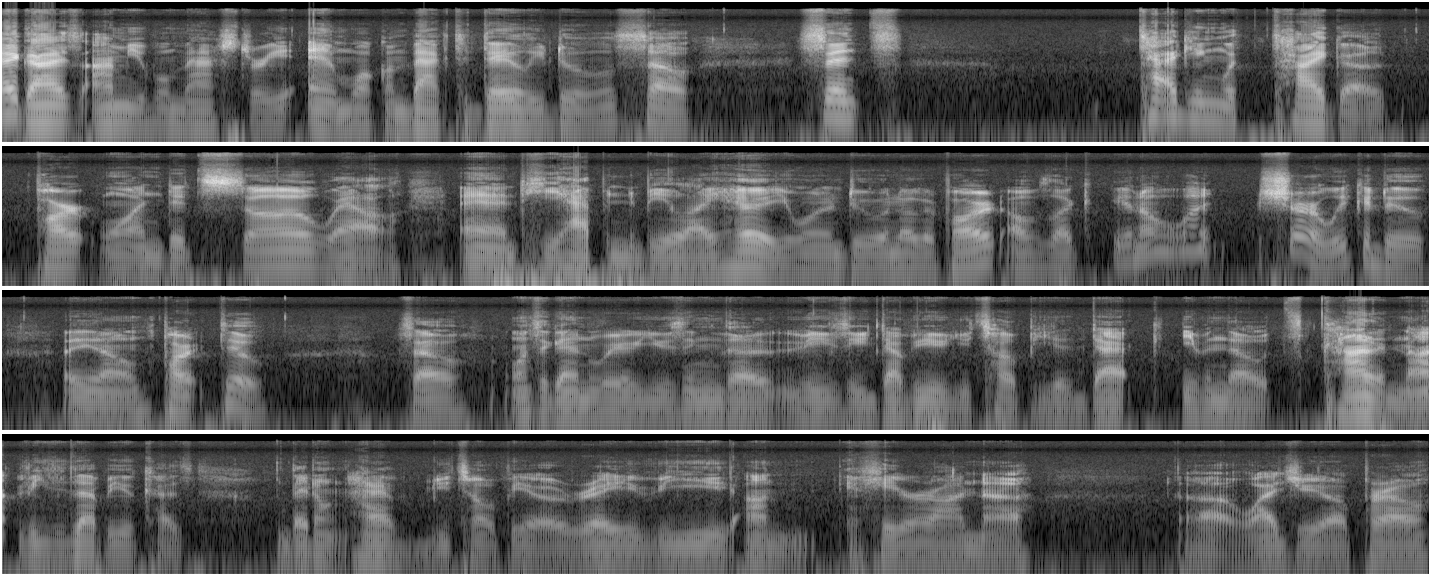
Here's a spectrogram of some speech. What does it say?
Hey guys, I'm Yubel Mastery, and welcome back to Daily Duels. So, since tagging with Tiago part 1 did so well, and he happened to be like, hey, you want to do another part? I was like, you know what, sure, we could do, uh, you know, part 2. So, once again, we're using the VZW Utopia deck, even though it's kind of not VZW, because they don't have Utopia Ray V on here on uh, uh, YGO Pro.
